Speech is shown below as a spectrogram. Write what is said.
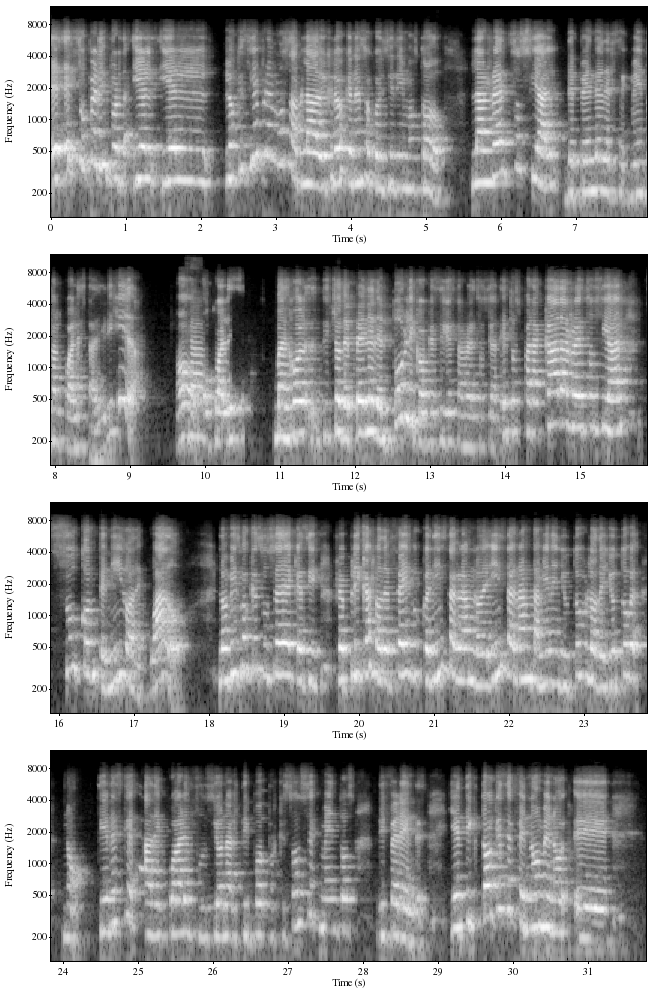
es súper importante. Y, el, y el, lo que siempre hemos hablado, y creo que en eso coincidimos todos, la red social depende del segmento al cual está dirigida, o cuál es, mejor dicho, depende del público que sigue esta red social. Entonces, para cada red social, su contenido adecuado. Lo mismo que sucede que si replicas lo de Facebook en Instagram, lo de Instagram también en YouTube, lo de YouTube, no, tienes que adecuar en función al tipo, porque son segmentos diferentes. Y en TikTok ese fenómeno, eh,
